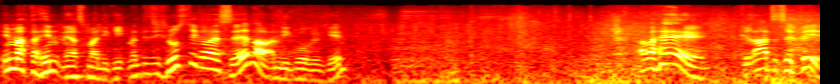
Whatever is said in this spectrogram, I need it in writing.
Ich mach da hinten erstmal die Gegner, die sich lustigerweise selber an die Gurgel gehen. Aber hey, gratis EP.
